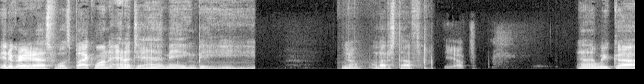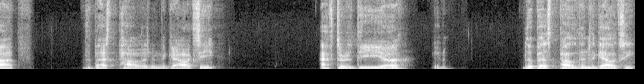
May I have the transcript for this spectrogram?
integrated S-foils, black one, and a jamming beam. You know, a lot of stuff. Yep. And then we've got the best pilot in the galaxy. After the, uh, you know, the best pilot in the galaxy.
